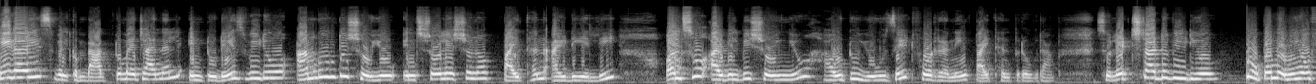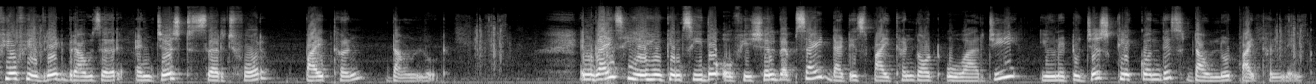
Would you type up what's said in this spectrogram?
Hey guys, welcome back to my channel. In today's video, I'm going to show you installation of Python IDLE. Also, I will be showing you how to use it for running Python program. So let's start the video. Open any of your favorite browser and just search for Python download. And guys, here you can see the official website that is python.org. You need to just click on this download Python link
